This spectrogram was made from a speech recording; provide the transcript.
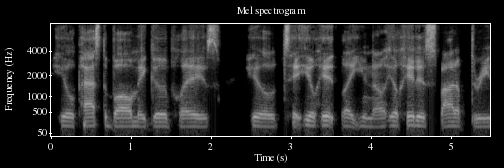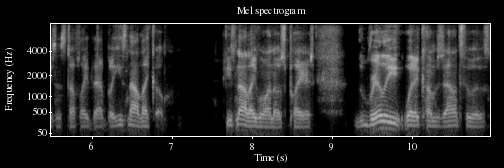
he'll pass the ball, make good plays. He'll t- he'll hit like you know he'll hit his spot up threes and stuff like that. But he's not like a He's not like one of those players. Really, what it comes down to is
